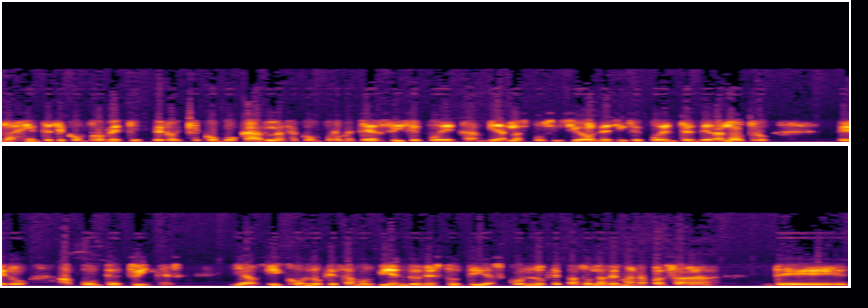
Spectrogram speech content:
la gente se compromete, pero hay que convocarlas a comprometerse y se puede cambiar las posiciones y se puede entender al otro, pero apunte Twitter y, a- y con lo que estamos viendo en estos días, con lo que pasó la semana pasada de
